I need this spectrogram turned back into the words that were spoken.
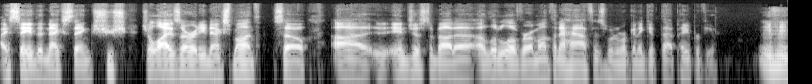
I say the next thing. Shush, July's already next month, so uh, in just about a, a little over a month and a half is when we're going to get that pay per view. Mm-hmm.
